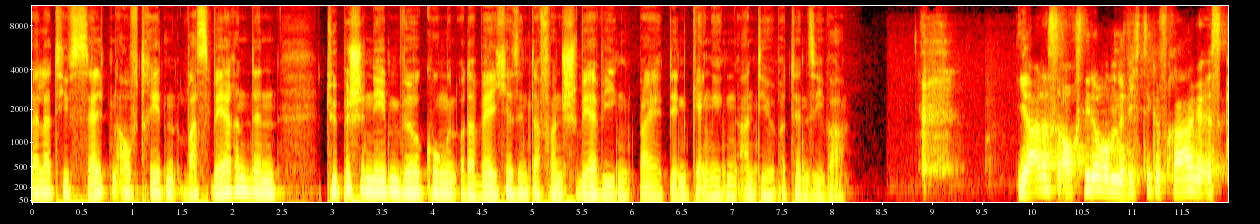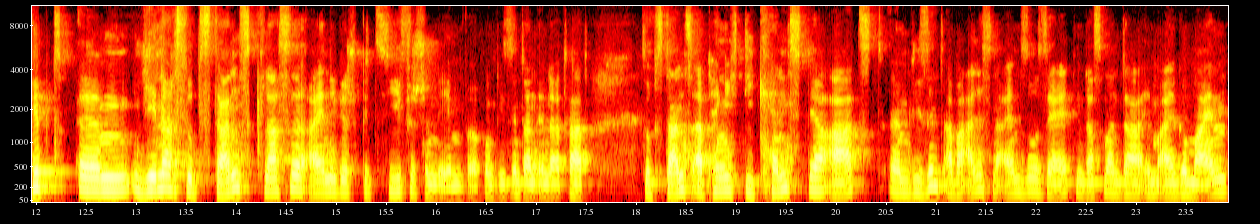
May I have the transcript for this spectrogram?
relativ selten auftreten. Was wären denn typische Nebenwirkungen oder welche sind davon schwerwiegend bei den gängigen Antihypertensiva? Ja, das ist auch wiederum eine wichtige Frage. Es gibt ähm, je nach Substanzklasse einige spezifische Nebenwirkungen. Die sind dann in der Tat substanzabhängig. Die kennt der Arzt. Ähm, die sind aber alles in einem so selten, dass man da im Allgemeinen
